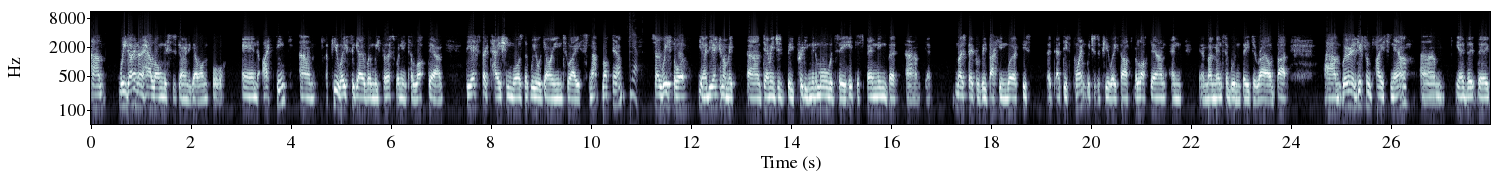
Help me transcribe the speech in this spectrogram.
Yep. Um, we don't know how long this is going to go on for. And I think um, a few weeks ago, when we first went into lockdown, the expectation was that we were going into a snap lockdown. Yeah. So we thought, you know, the economic uh, damage would be pretty minimal, would see a hit to spending, but um, you know, most people would be back in work this at, at, this point, which is a few weeks after the lockdown, and you know, momentum wouldn't be derailed. But um, we're in a different place now. Um, you know, the, the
